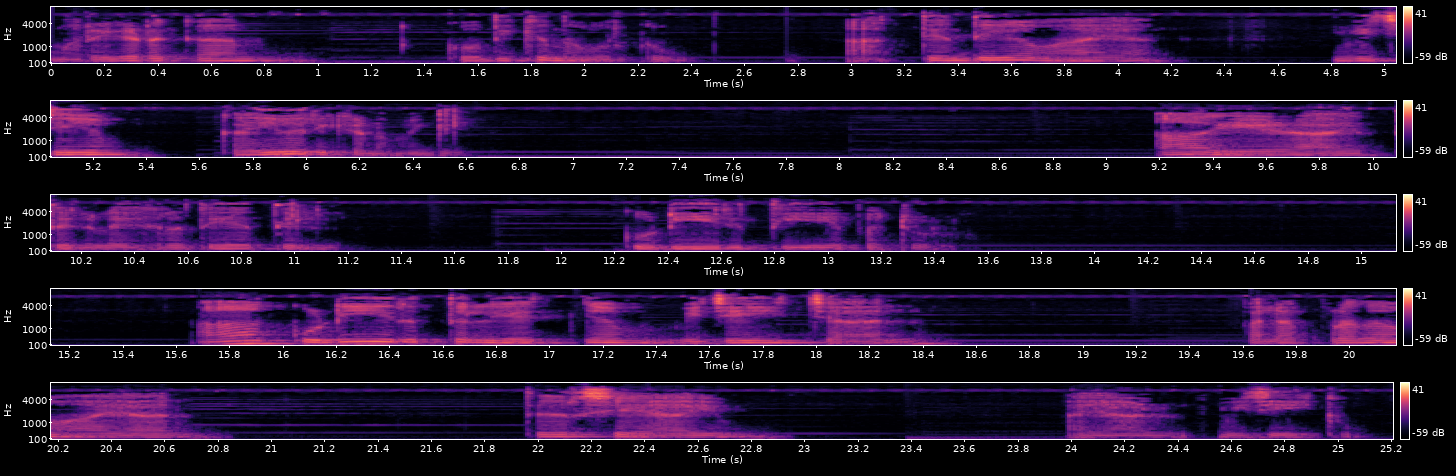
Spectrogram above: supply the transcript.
മറികടക്കാൻ കൊതിക്കുന്നവർക്കും ആത്യന്തികമായ വിജയം കൈവരിക്കണമെങ്കിൽ ആ ഏഴ് ആയത്തുകളെ ഹൃദയത്തിൽ കുടിയിരുത്തിയേ പറ്റുള്ളൂ. ആ കുടിയിരുത്തൽ യജ്ഞം വിജയിച്ചാൽ ഫലപ്രദമായാൽ തീർച്ചയായും അയാൾ വിജയിക്കും.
